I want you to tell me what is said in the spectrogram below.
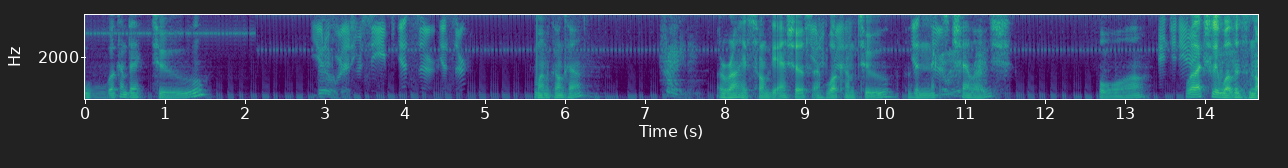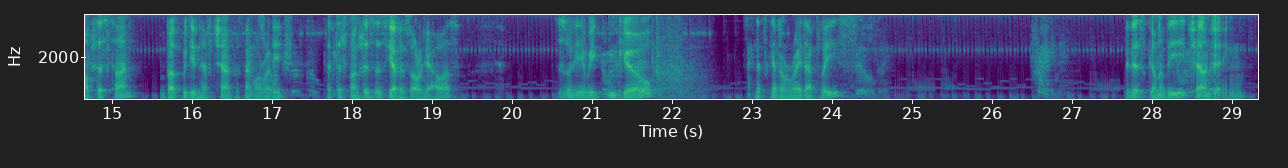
Welcome back to Unit orders received. Yes, sir. Yes, sir. Command Conquer. Training. Arise from the ashes and welcome to the next challenge for... Well, actually, well, this is not this time, but we didn't have challenge with them already. At this point, this is, yeah, this is already ours. So here we go. Let's get a radar, please. Training. It is gonna be challenging.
